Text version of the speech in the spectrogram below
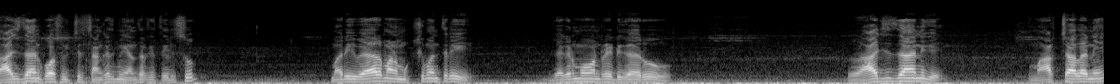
రాజధాని కోసం ఇచ్చిన సంగతి మీ అందరికీ తెలుసు. మరి ఈవేళ మన ముఖ్యమంత్రి జగన్మోహన్ రెడ్డి గారు రాజధానికి మార్చాలని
